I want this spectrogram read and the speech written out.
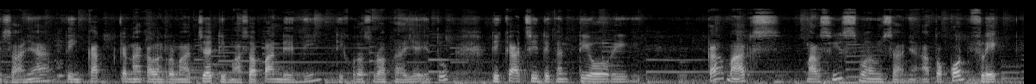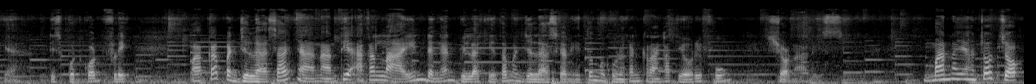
misalnya tingkat kenakalan remaja di masa pandemi di kota Surabaya itu dikaji dengan teori Karl Marx, Marxisme misalnya atau konflik ya, disebut konflik, maka penjelasannya nanti akan lain dengan bila kita menjelaskan itu menggunakan kerangka teori fungsionalis. Mana yang cocok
